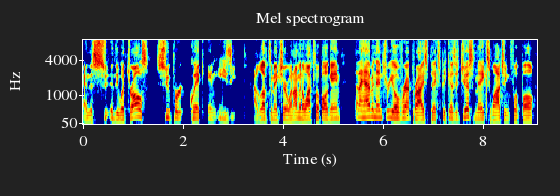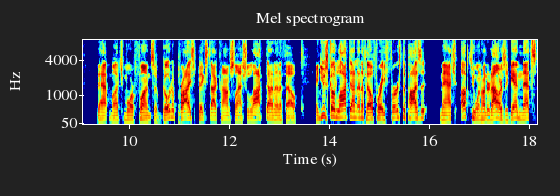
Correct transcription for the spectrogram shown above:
and the the withdrawals super quick and easy. I love to make sure when I'm going to watch football game that I have an entry over at Prize Picks because it just makes watching football that much more fun. So go to prizepicks.com slash lockdown NFL and use code lockdown NFL for a first deposit match up to $100. Again, that's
